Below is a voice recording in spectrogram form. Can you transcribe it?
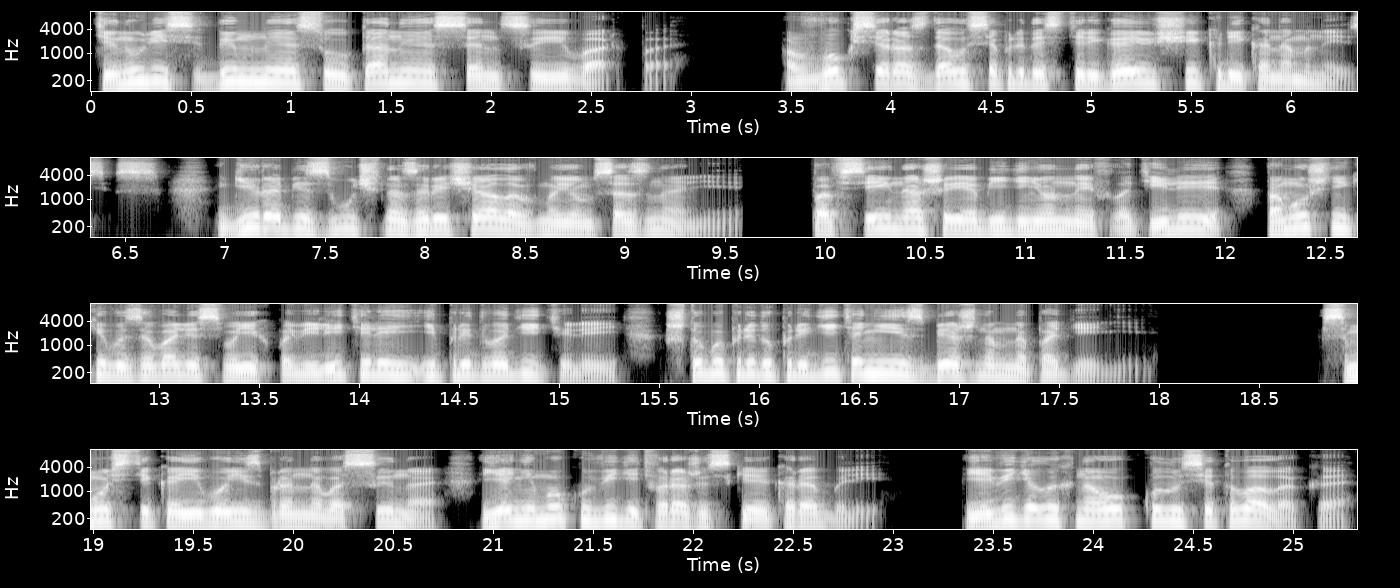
тянулись дымные султаны эссенции варпа. В Воксе раздался предостерегающий крик анамнезис. Гира беззвучно зарычала в моем сознании. По всей нашей объединенной флотилии помощники вызывали своих повелителей и предводителей, чтобы предупредить о неизбежном нападении. С мостика его избранного сына я не мог увидеть вражеские корабли. Я видел их на Оккулусе Тлалака,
